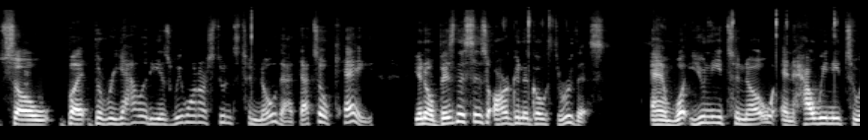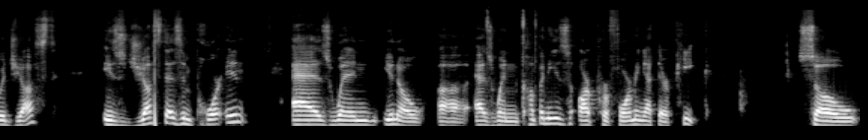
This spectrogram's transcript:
so but the reality is we want our students to know that that's okay. You know businesses are going to go through this and what you need to know and how we need to adjust is just as important as when you know uh, as when companies are performing at their peak. So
